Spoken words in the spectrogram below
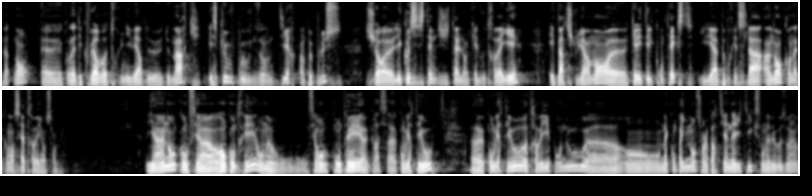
Maintenant euh, qu'on a découvert votre univers de, marques, est-ce que vous pouvez nous en dire un peu plus sur euh, l'écosystème digital dans lequel vous travaillez et particulièrement quel était le contexte il y a à peu près de cela un an qu'on a commencé à travailler ensemble? Il y a un an qu'on s'est rencontrés, on, s'est rencontrés grâce à Converteo. Euh, Converteo a travaillé pour nous euh, en accompagnement sur la partie analytics. On avait besoin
